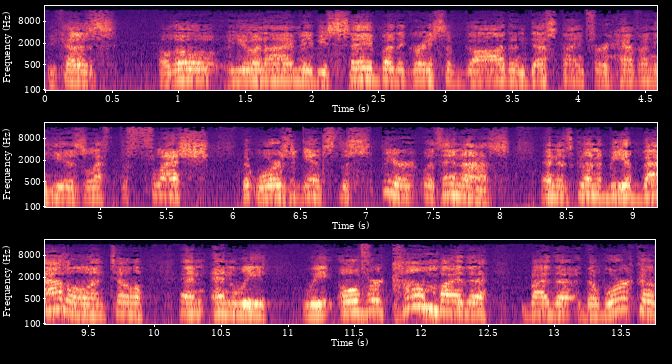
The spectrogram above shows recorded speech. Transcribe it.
Because Although you and I may be saved by the grace of God and destined for heaven, He has left the flesh that wars against the spirit within us. And it's going to be a battle until and, and we we overcome by the by the, the work of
